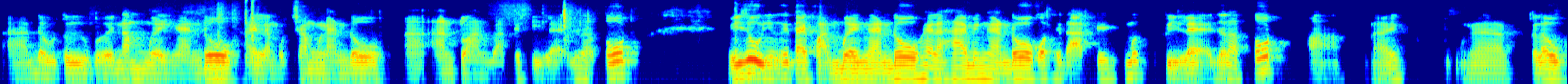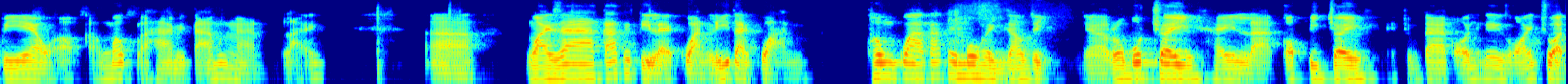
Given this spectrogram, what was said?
à, đầu tư với 5 10 ngàn đô hay là 100 ngàn đô à, an toàn và cái tỷ lệ rất là tốt. Ví dụ những cái tài khoản 10 ngàn đô hay là 20 ngàn đô có thể đạt cái mức tỷ lệ rất là tốt à, OPL ở các mốc là 28 ngàn lãi. À, ngoài ra các cái tỷ lệ quản lý tài khoản thông qua các cái mô hình giao dịch uh, robot trade hay là copy trade chúng ta có những cái gói chuẩn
